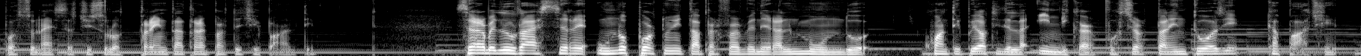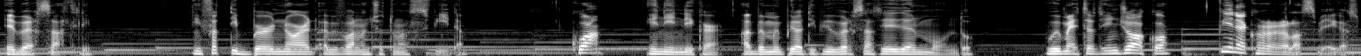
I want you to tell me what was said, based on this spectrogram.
possono esserci solo 33 partecipanti. Sarebbe dovuta essere un'opportunità per far vedere al mondo quanto i piloti della IndyCar fossero talentuosi, capaci e versatili. Infatti Bernard aveva lanciato una sfida. Qua, in IndyCar, abbiamo i piloti più versatili del mondo. Vuoi metterti in gioco? Vieni a correre a Las Vegas.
